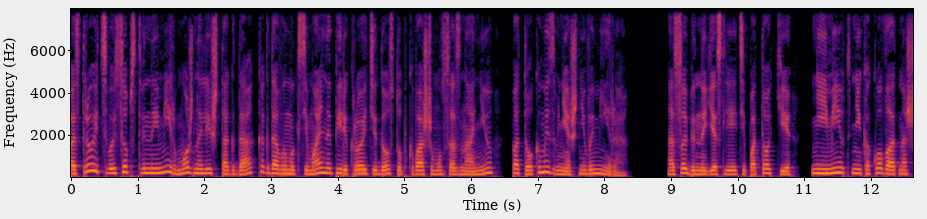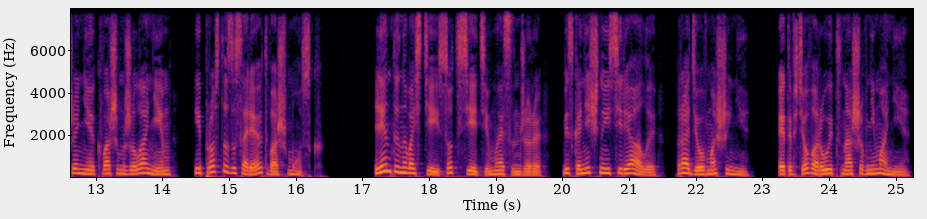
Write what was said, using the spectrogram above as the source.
Построить свой собственный мир можно лишь тогда, когда вы максимально перекроете доступ к вашему сознанию потокам из внешнего мира. Особенно если эти потоки не имеют никакого отношения к вашим желаниям и просто засоряют ваш мозг. Ленты новостей, соцсети, мессенджеры, бесконечные сериалы, радио в машине — это все ворует наше внимание,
